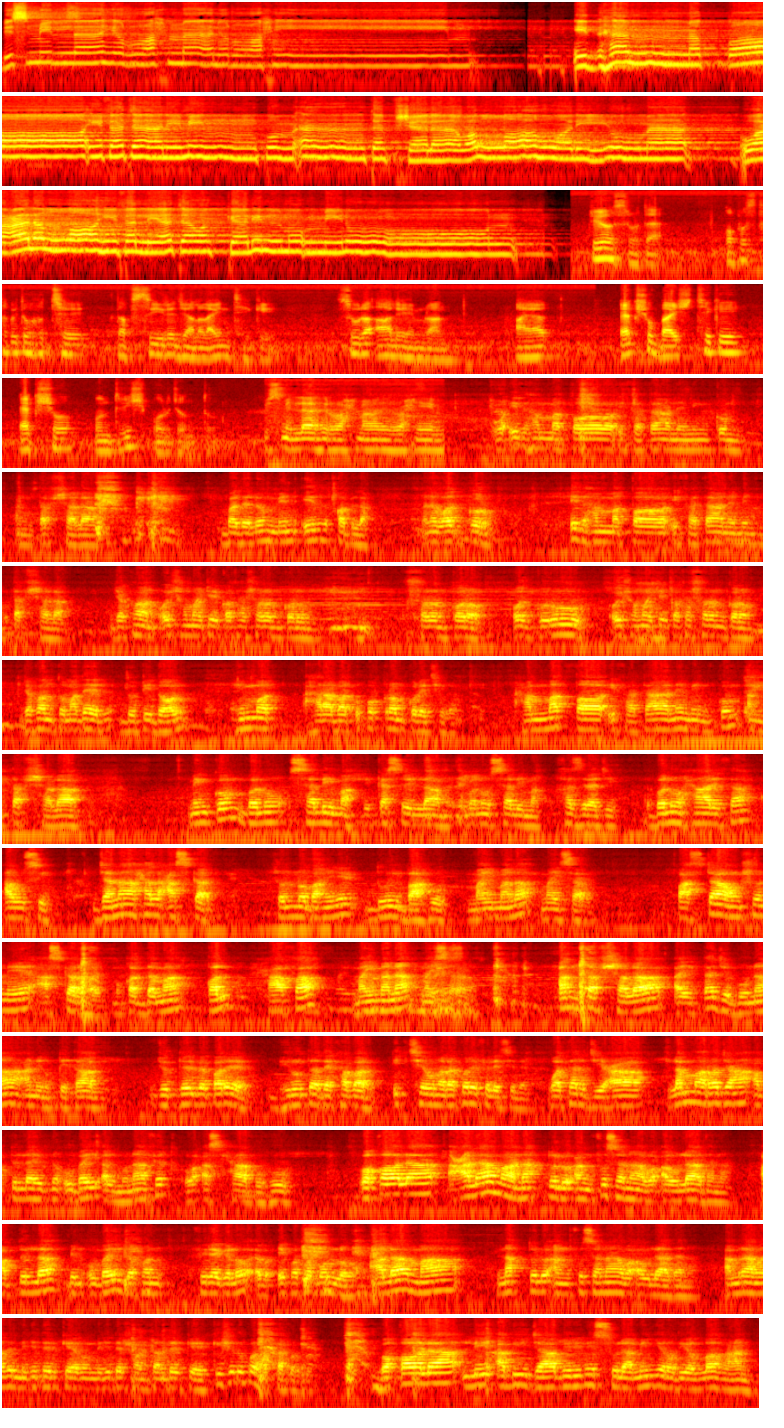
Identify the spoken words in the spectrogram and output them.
بسم الله الرحمن الرحيم إذ هم الطائفتان منكم أن تفشلا والله وليهما وعلى الله فليتوكل المؤمنون প্রিয় শ্রোতা উপস্থাপিত হচ্ছে তাফসিরে জালালাইন থেকে সুরা আলে ইমরান আয়াত একশো বাইশ থেকে একশো উনত্রিশ পর্যন্ত بسم الله الرحمن الرحيم وإذ هم طائفتان منكم أن تفشلا بدل من إذ قبله من واذكر إذ هم طائفتان منكم تفشلا যখন ওই সময়টির কথা স্মরণ করুন স্মরণ করো ওই গুরু ওই সময়টির কথা স্মরণ করো যখন তোমাদের দুটি দল হিম্মত হারাবার উপক্রম করেছিল বনু সালিমা বনু সালিমা বনু আউসি জানাহাল সৈন্যবাহিনীর দুই বাহু, মাইমানা, মাইসার। পাঁচটা অংশ নিয়ে আসকার হয়, মুকদ্দমা, কল, হাফা, মাইমানা, মাইসার। আইতাজবুনা আনিল কিতাল। যুদ্ধের ব্যাপারে ভীরুতা দেখাবার ইচ্ছে ওনারা করে ফেলেছিলেন ওয়াতার জিআ লাম্মা রাজা আব্দুল্লাহ ইবনে উবাই আল মুনাফিক ওয়া আসহাবুহু وقال على ما نقتل انفسنا واولادنا আব্দুল্লাহ বিন উবাই যখন ফিরে গেল এই কথা বলল আলা মা নাকতুলু আনফুসানা ওয়া আউলাদানা আমরা আমাদের নিজেদেরকে এবং নিজেদের সন্তানদেরকে কিসের উপর হত্যা করব وقال لأبي جابر السلمي رضي الله عنه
